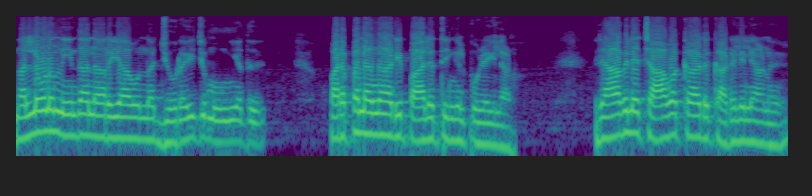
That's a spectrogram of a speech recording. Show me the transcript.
നല്ലോണം നീന്താൻ അറിയാവുന്ന ജുറൈജ് മുങ്ങിയത് പരപ്പനങ്ങാടി പാലത്തിങ്ങൽ പുഴയിലാണ്. രാവിലെ ചാവക്കാട് കടലിലാണ്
